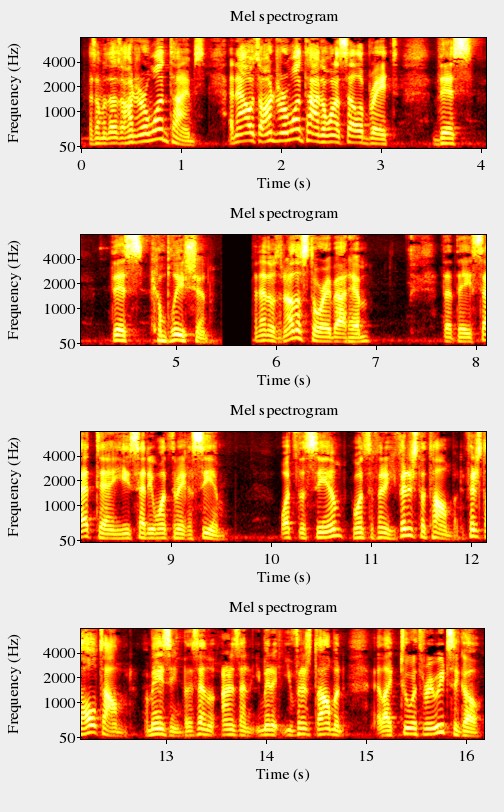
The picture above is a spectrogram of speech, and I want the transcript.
and someone does 101 times. And now it's 101 times I want to celebrate this, this completion. And then there was another story about him that they said to him, he said he wants to make a siyum. What's the siyum? He wants to finish, he finished the Talmud. He finished the whole Talmud. Amazing. But I understand, you made it, you finished the Talmud like two or three weeks ago.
